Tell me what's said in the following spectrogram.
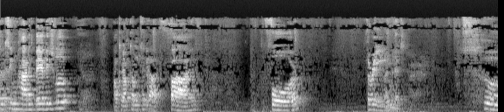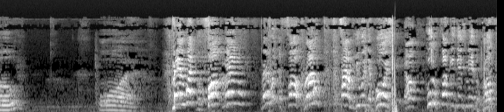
to see how this bad bitch look? yeah. Okay, I'm coming to take it out. Five, four, three, Let me you. two, one. Man, what the fuck, man? Man, what the fuck, bro? Tom, you with the bullshit, dog. Who the fuck is this nigga, bro?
